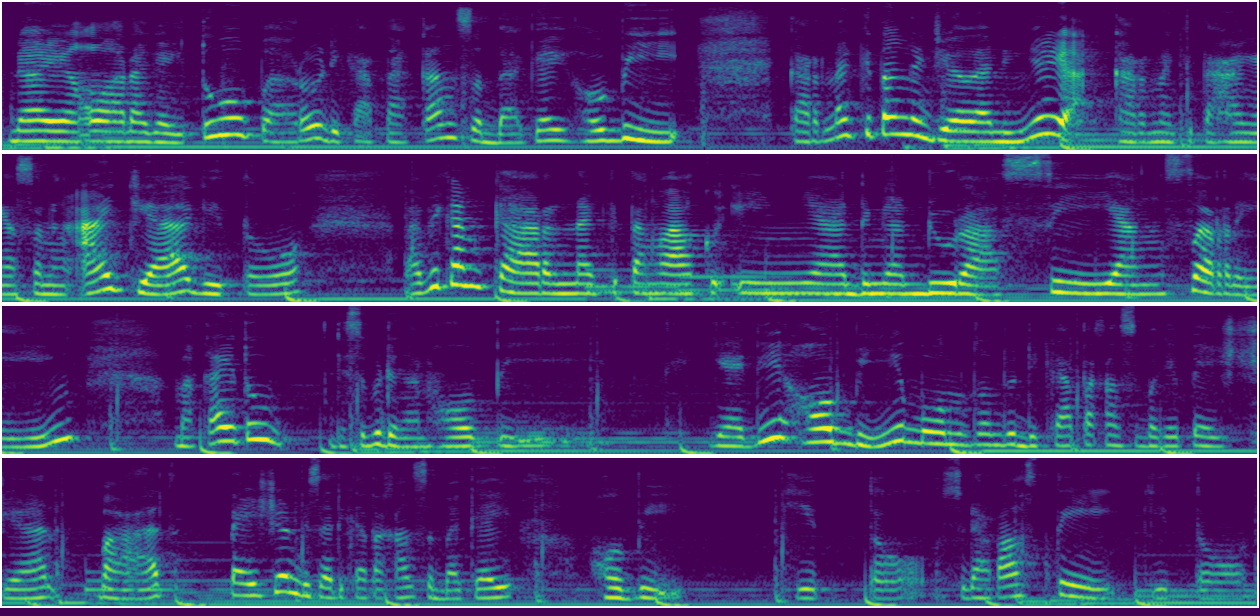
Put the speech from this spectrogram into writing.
Nah, yang olahraga itu baru dikatakan sebagai hobi. Karena kita ngejalaninya ya karena kita hanya seneng aja gitu. Tapi kan karena kita ngelakuinnya dengan durasi yang sering, maka itu disebut dengan hobi. Jadi hobi belum tentu dikatakan sebagai passion, but passion bisa dikatakan sebagai hobi. Gitu, sudah pasti gitu.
